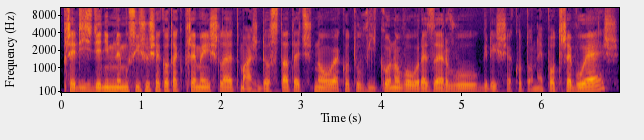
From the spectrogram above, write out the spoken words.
předjížděním nemusíš už jako tak přemýšlet, máš dostatečnou jako tu výkonovou rezervu, když jako to nepotřebuješ,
